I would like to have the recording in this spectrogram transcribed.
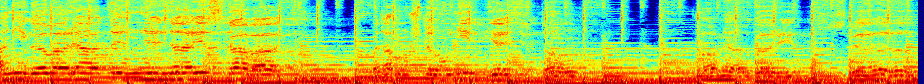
Они говорят, им нельзя рисковать Потому что у них есть дом. В доме горит свет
